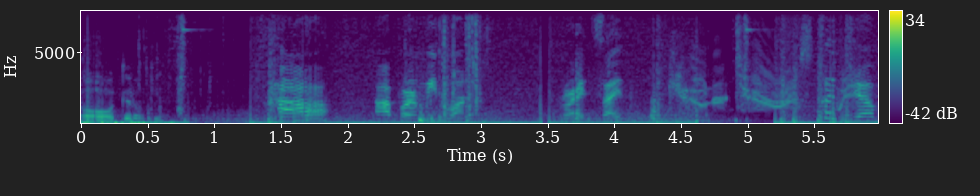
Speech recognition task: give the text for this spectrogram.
Okie dokie. Ha! Upper mid one. Right side. Good job.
